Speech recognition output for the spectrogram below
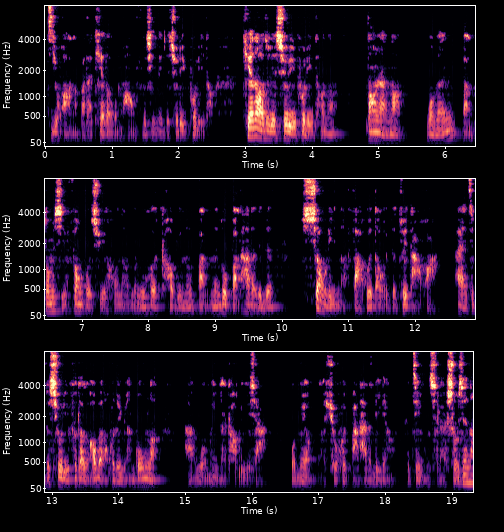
计划呢，把它贴到我们行附近那个修理铺里头。贴到这个修理铺里头呢，当然呢，我们把东西放过去以后呢，我们如何考虑能把能够把它的这个效率呢发挥到一个最大化？哎，这个修理铺的老板或者员工呢，啊，我们应该考虑一下，我们要学会把他的力量给融起来。首先呢，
